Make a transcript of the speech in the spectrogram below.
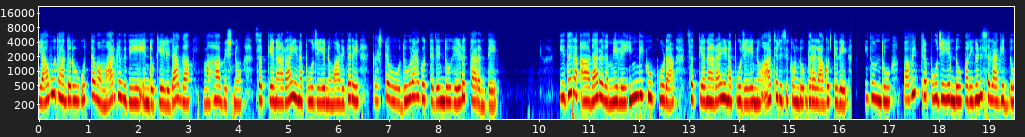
ಯಾವುದಾದರೂ ಉತ್ತಮ ಮಾರ್ಗವಿದೆಯೇ ಎಂದು ಕೇಳಿದಾಗ ಮಹಾವಿಷ್ಣು ಸತ್ಯನಾರಾಯಣ ಪೂಜೆಯನ್ನು ಮಾಡಿದರೆ ಕಷ್ಟವು ದೂರಾಗುತ್ತದೆಂದು ಹೇಳುತ್ತಾರಂತೆ. ಇದರ ಆಧಾರದ ಮೇಲೆ ಇಂದಿಗೂ ಕೂಡ ಸತ್ಯನಾರಾಯಣ ಪೂಜೆಯನ್ನು ಆಚರಿಸಿಕೊಂಡು ಬರಲಾಗುತ್ತಿದೆ. ಇದೊಂದು ಪವಿತ್ರ ಪೂಜೆಯೆಂದು ಪರಿಗಣಿಸಲಾಗಿದ್ದು,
